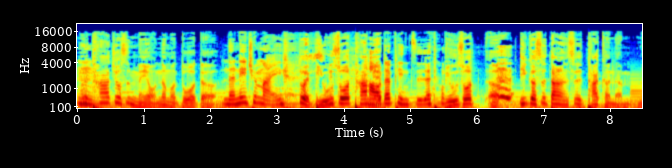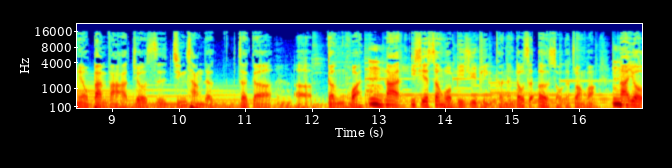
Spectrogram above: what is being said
因为他就是没有那么多的能力去买。对，比如说他好的品质的东西，比如说呃，一个是当然是他可能没有办法，就是经常的这个呃更换。嗯，那一些生活必需品可能都是二手的状况，嗯、那又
